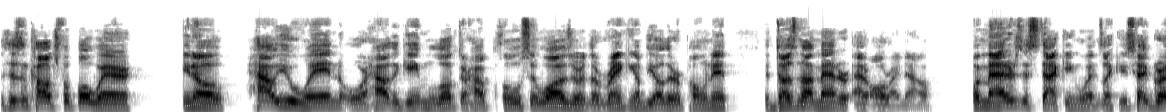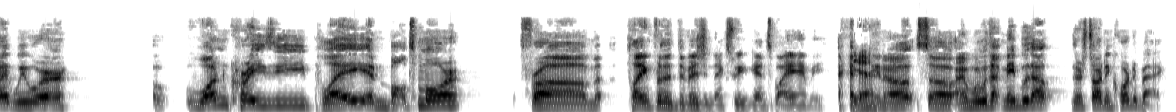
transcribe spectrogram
This isn't college football where, you know, how you win or how the game looked or how close it was or the ranking of the other opponent. It does not matter at all right now. What matters is stacking wins. Like you said, Greg, we were one crazy play in Baltimore from playing for the division next week against Miami. Yeah. you know, so, and with that, maybe without their starting quarterback.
